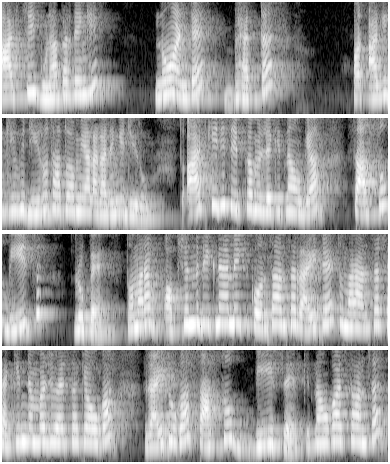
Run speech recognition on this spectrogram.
आठ से गुणा कर देंगे। नौ अंटे बहत्तर, और आगे क्योंकि ज़ीरो था तो हम यहाँ लगा देंगे ज़ीरो। तो आठ के जी सेब का मूल्य कितना हो गया? सात सौ बीस रुपये तो हमारा ऑप्शन में देखना है हमें कि कौन सा आंसर राइट है। तो हमारा आंसर सेकंड नंबर जो है इसका क्या होगा? राइट होगा, सात सौ बीस है। कितना होगा इसका आंसर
